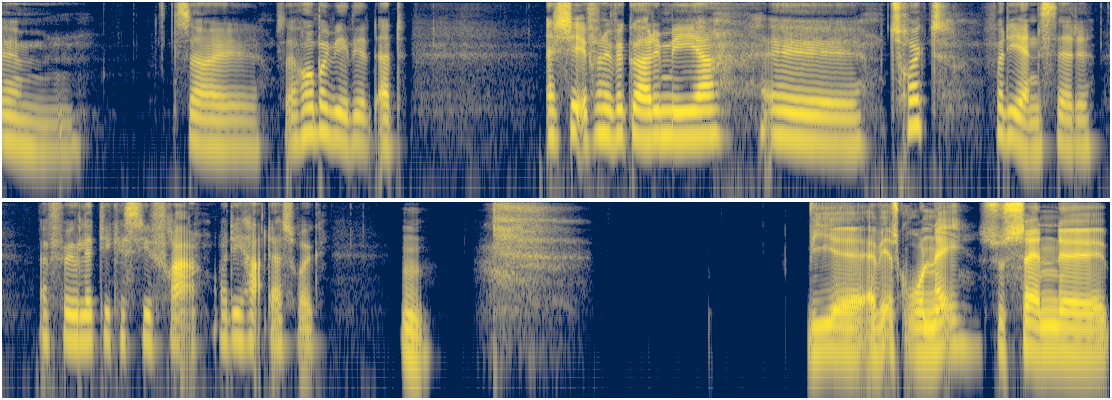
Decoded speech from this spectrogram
Øhm, så, øh, så jeg håber virkelig, at, at cheferne vil gøre det mere øh, trygt for de ansatte at føle, at de kan sige fra, og de har deres ryg. Mm. Vi øh, er ved at skrue af. Susanne, øh,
